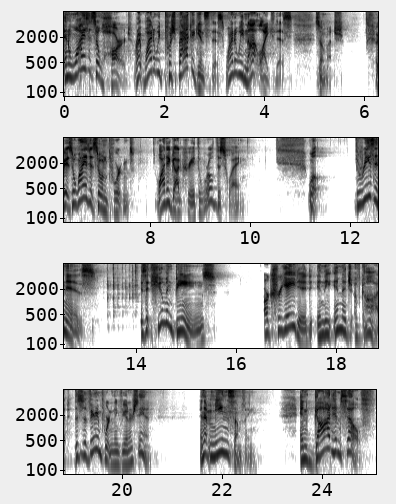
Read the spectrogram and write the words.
And why is it so hard, right? Why do we push back against this? Why do we not like this? So much. Okay, so why is it so important? Why did God create the world this way? Well, the reason is is that human beings are created in the image of God. This is a very important thing for you to understand. And that means something. And God himself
